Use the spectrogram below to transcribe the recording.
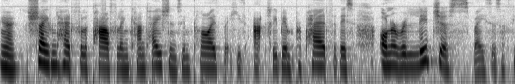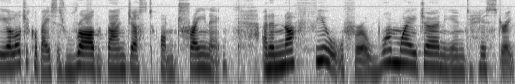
You know, shaven head full of powerful incantations implies that he's actually been prepared for this on a religious basis, a theological basis, rather than just on training. And enough fuel for a one way journey into history.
